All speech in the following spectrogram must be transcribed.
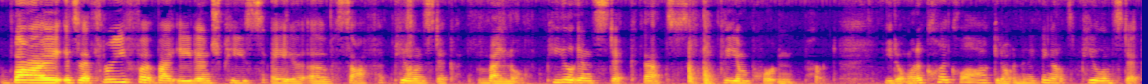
by, it's a three foot by eight inch piece of soft peel and stick vinyl. Peel and stick, that's the important part. You don't want a click lock, you don't want anything else, peel and stick.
